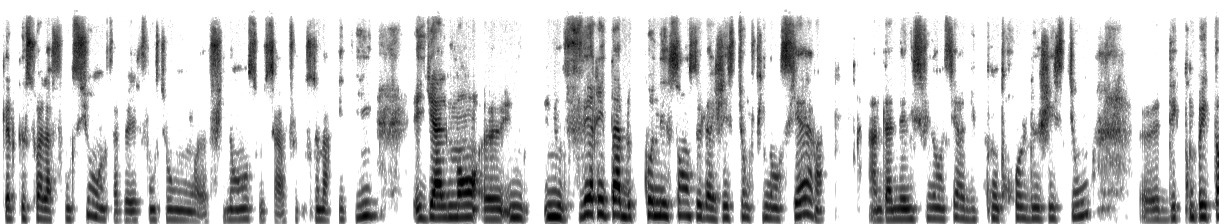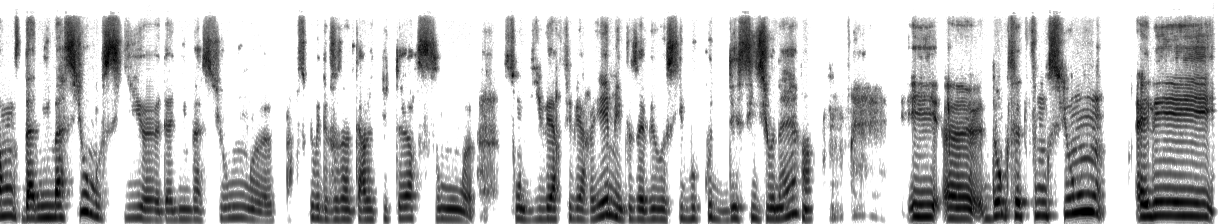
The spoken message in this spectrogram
quelle que soit la fonction, hein, ça peut être fonction euh, finance ou ça fonction marketing, également euh, une, véritable connaissance de la gestion financière, Hein, d'analyse financière et du contrôle de gestion, euh, des compétences d'animation aussi, euh, d'animation, euh, parce que vos interlocuteurs sont, sont divers et variés, mais vous avez aussi beaucoup de décisionnaires. Et donc cette fonction, elle est,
